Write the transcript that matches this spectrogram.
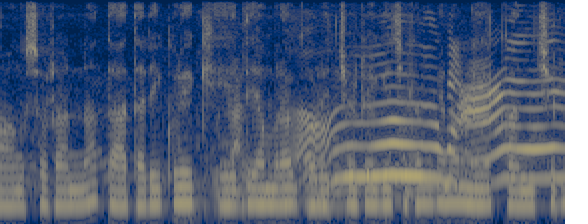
মাংস রান্না। তাড়াতাড়ি করে খেয়ে দিয়ে আমরা ঘরে চলে গেছিলাম কেন মেয়ে কাঁদছিল।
